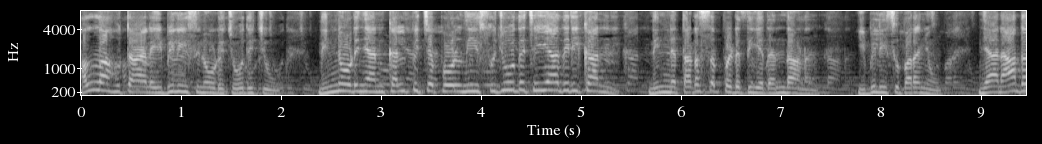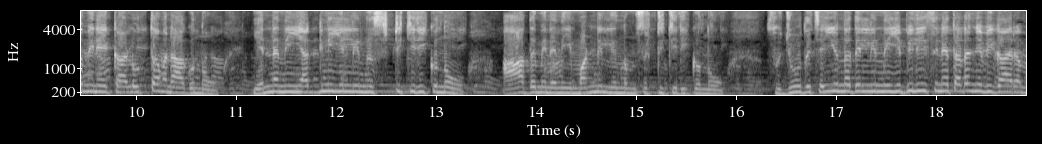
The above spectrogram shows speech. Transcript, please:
അള്ളാഹു താല ഇബിലീസിനോട് ചോദിച്ചു നിന്നോട് ഞാൻ കൽപ്പിച്ചപ്പോൾ നീ സുജൂത ചെയ്യാതിരിക്കാൻ നിന്നെ തടസ്സപ്പെടുത്തിയത് എന്താണ് ഇബിലീസ് പറഞ്ഞു ഞാൻ ആദമിനേക്കാൾ ഉത്തമനാകുന്നു. എന്നെ നീ അഗ്നിയിൽ നിന്ന് സൃഷ്ടിച്ചിരിക്കുന്നു. ആദമിനെ നീ മണ്ണിൽ നിന്നും സൃഷ്ടിച്ചിരിക്കുന്നു. സുജൂത് ചെയ്യുന്നതിൽ നിന്ന് ഇബിലീസിനെ തടഞ്ഞ വികാരം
